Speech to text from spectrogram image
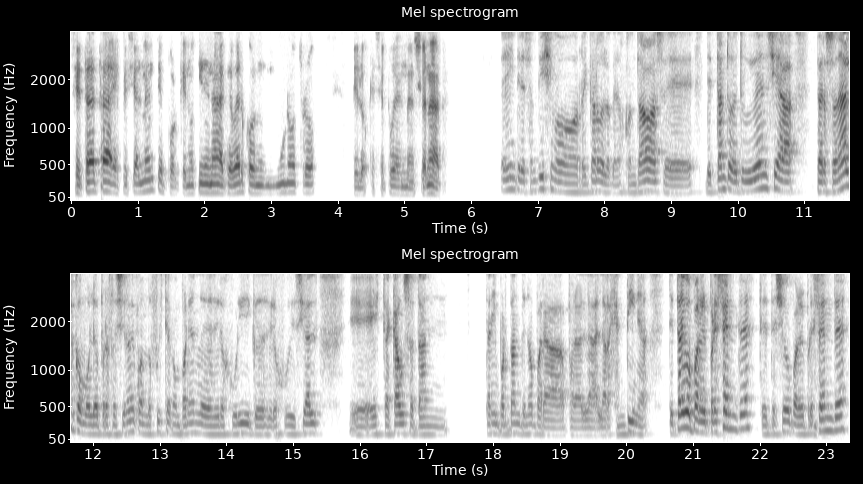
se trata especialmente porque no tiene nada que ver con ningún otro de los que se pueden mencionar. Es interesantísimo, Ricardo, lo que nos contabas, eh, de tanto de tu vivencia personal como lo profesional cuando fuiste acompañando desde lo jurídico, desde lo judicial, esta causa tan, tan importante ¿no? para, la, Argentina. Te traigo para el presente, te, te llevo para el presente.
